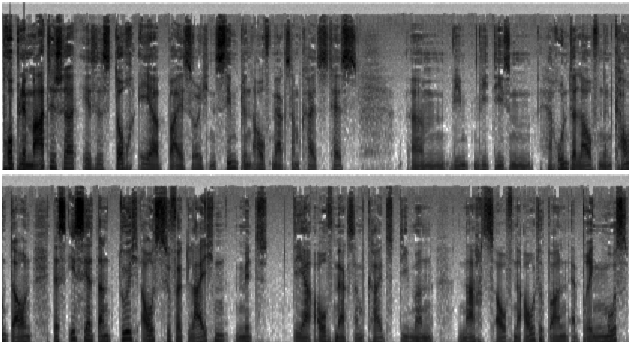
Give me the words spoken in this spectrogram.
Problematischer ist es doch eher bei solchen simplen Aufmerksamkeitstests, ähm, wie, wie diesem herunterlaufenden Countdown. Das ist ja dann durchaus zu vergleichen mit der Aufmerksamkeit, die man nachts auf einer Autobahn erbringen muss.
